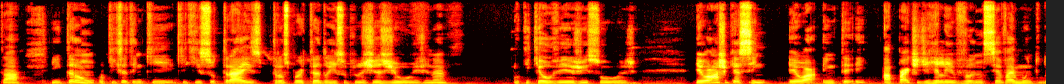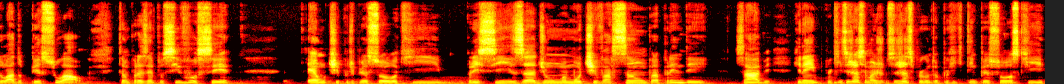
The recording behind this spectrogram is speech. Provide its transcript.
tá? Então, o que, que você tem que, que, que isso traz transportando isso para os dias de hoje, né? O que, que eu vejo isso hoje? Eu acho que assim, eu a, a parte de relevância vai muito do lado pessoal. Então, por exemplo, se você é um tipo de pessoa que precisa de uma motivação para aprender, sabe? Que nem porque você já se, você já se perguntou por que, que tem pessoas que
